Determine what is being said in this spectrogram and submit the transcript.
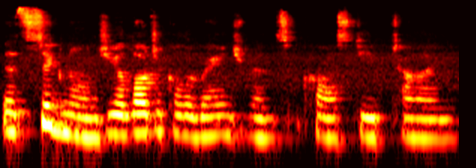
that signal geological arrangements across deep time.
